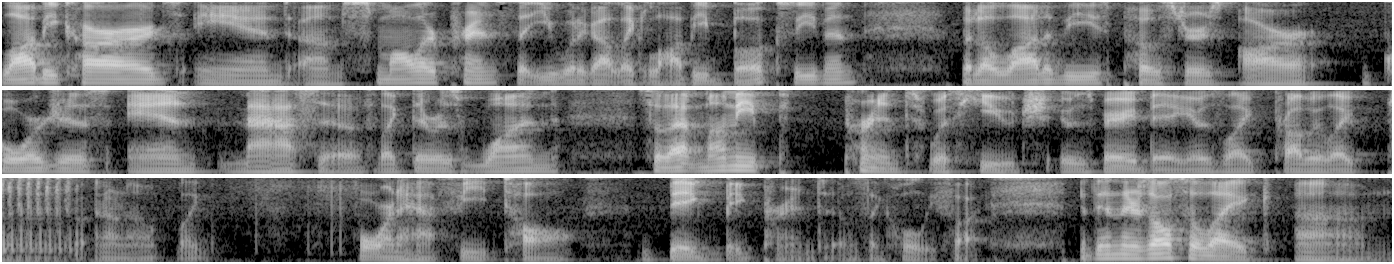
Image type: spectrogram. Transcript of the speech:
lobby cards and um, smaller prints that you would have got like lobby books even, but a lot of these posters are gorgeous and massive. Like there was one, so that mummy print was huge. It was very big. It was like probably like I don't know, like four and a half feet tall. Big big print. I was like holy fuck. But then there's also like um,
